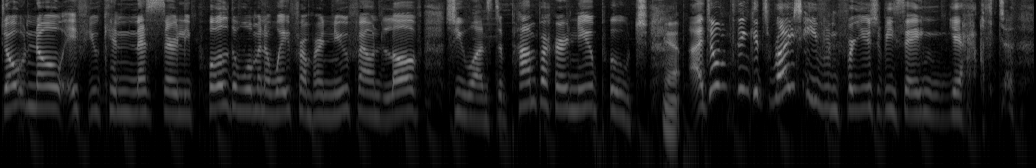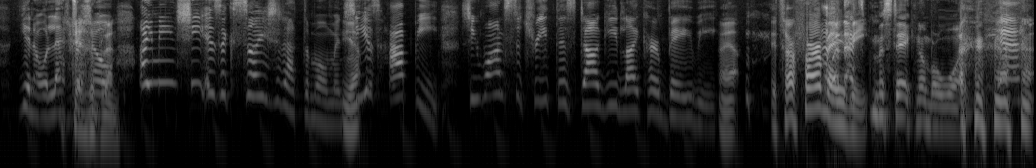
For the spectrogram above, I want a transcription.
don't know if you can necessarily pull the woman away from her newfound love. She wants to pamper her new pooch. Yeah. I don't think it's right even for you to be saying you have to, you know, let her Discipline. know. I mean, she is excited at the moment. Yeah. She is happy. She wants to treat this doggy like her baby. Yeah, it's her fur baby. That's mistake number one. Yeah.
